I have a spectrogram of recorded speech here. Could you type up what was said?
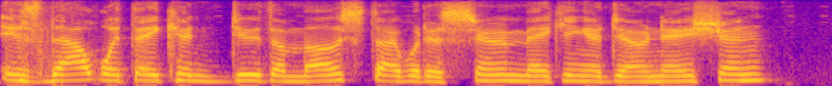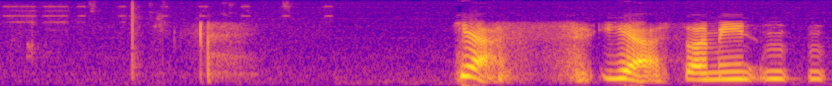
is that what they can do the most? I would assume making a donation. Yes, yes. I mean, m-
